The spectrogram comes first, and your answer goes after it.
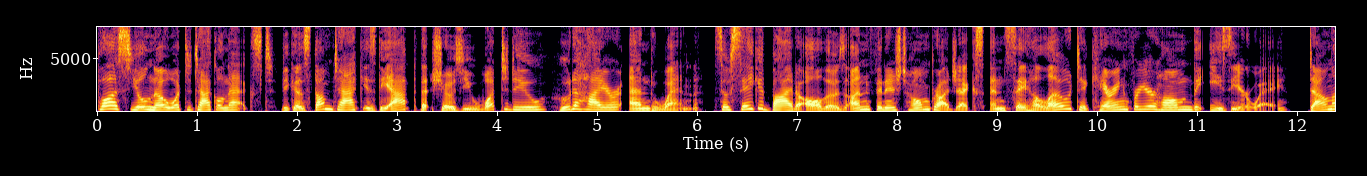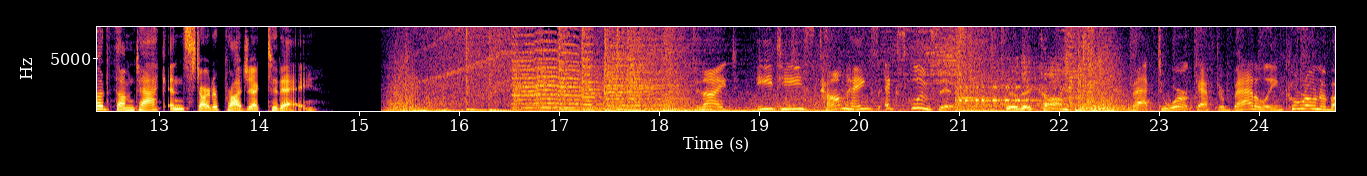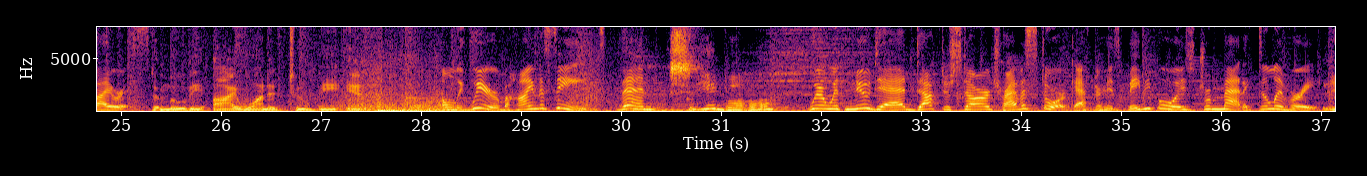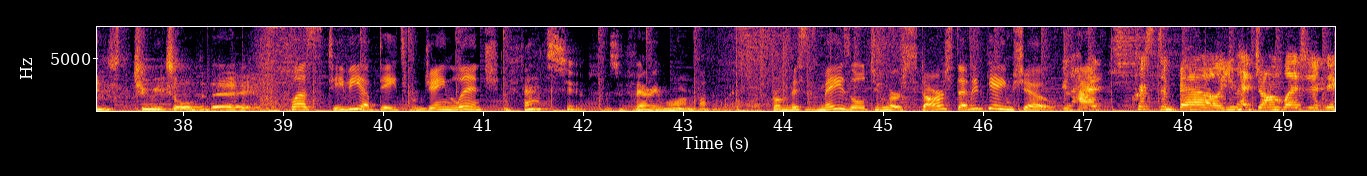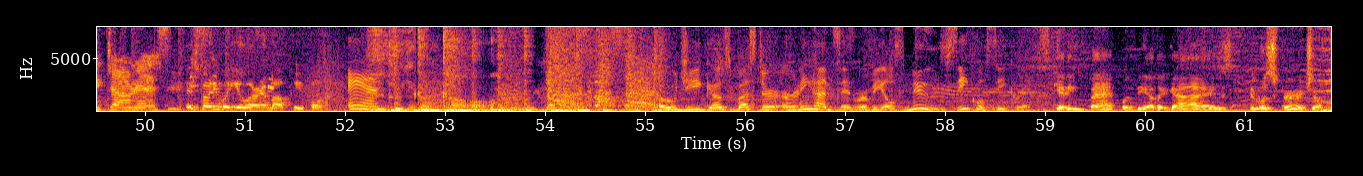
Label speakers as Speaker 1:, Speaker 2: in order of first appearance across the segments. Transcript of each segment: Speaker 1: Plus, you'll know what to tackle next because Thumbtack is the app that shows you what to do, who to hire, and when. So say goodbye to all those unfinished home projects and say hello to caring for your home the easier way. Download Thumbtack and start a project today.
Speaker 2: Tonight, E.T.'s Tom Hanks exclusive.
Speaker 3: Here they come.
Speaker 2: Back to work after battling coronavirus.
Speaker 3: The movie I wanted to be in.
Speaker 2: Only we're behind the scenes. Then,
Speaker 4: Hey, Bubba.
Speaker 2: we're with new dad, Dr. Star Travis Stork, after his baby boy's dramatic delivery.
Speaker 5: He's two weeks old today.
Speaker 2: Plus, TV updates from Jane Lynch,
Speaker 4: The fat suit is very warm, by the way.
Speaker 2: from Mrs. Maisel to her star studded game show.
Speaker 6: You had Kristen Bell, you had John Legend and Nick Jonas.
Speaker 7: It's funny what you learn about people.
Speaker 2: And
Speaker 8: Who you gonna call?
Speaker 2: OG Ghostbuster Ernie Hudson reveals new sequel secrets.
Speaker 9: getting back with the other guys, it was spiritual.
